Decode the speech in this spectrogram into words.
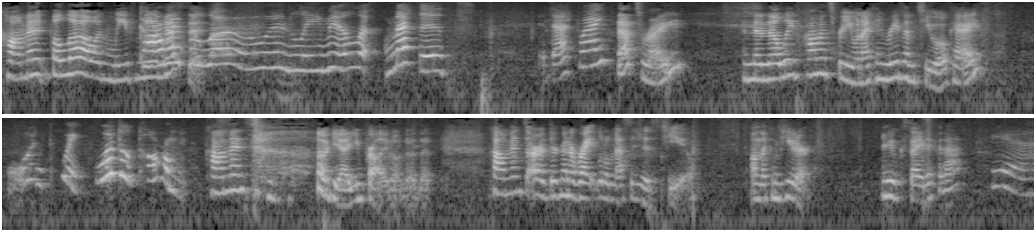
comment below and leave me a message. Comment below and leave me a message. Is that right? That's right. And then they'll leave comments for you and I can read them to you, okay? What? Wait, what a comment? Comments, oh yeah, you probably don't know that. Comments are, they're gonna write little messages to you on the computer. Are you excited for that? Yeah.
